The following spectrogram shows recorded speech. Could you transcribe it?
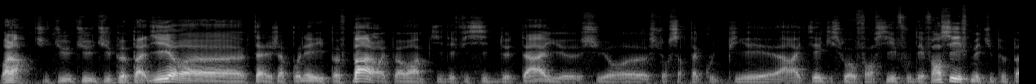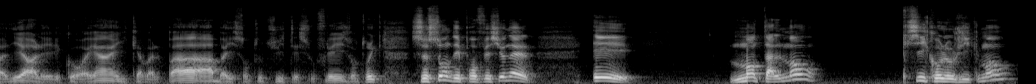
Voilà, tu, tu, peux pas dire, euh, putain, les Japonais, ils peuvent pas, alors ils peuvent avoir un petit déficit de taille euh, sur, euh, sur certains coups de pied arrêtés, qu'ils soient offensifs ou défensifs, mais tu peux pas dire, les, Coréens, ils cavalent pas, ah bah ils sont tout de suite essoufflés, ils ont truc. Ce sont des professionnels. Et mentalement, psychologiquement,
